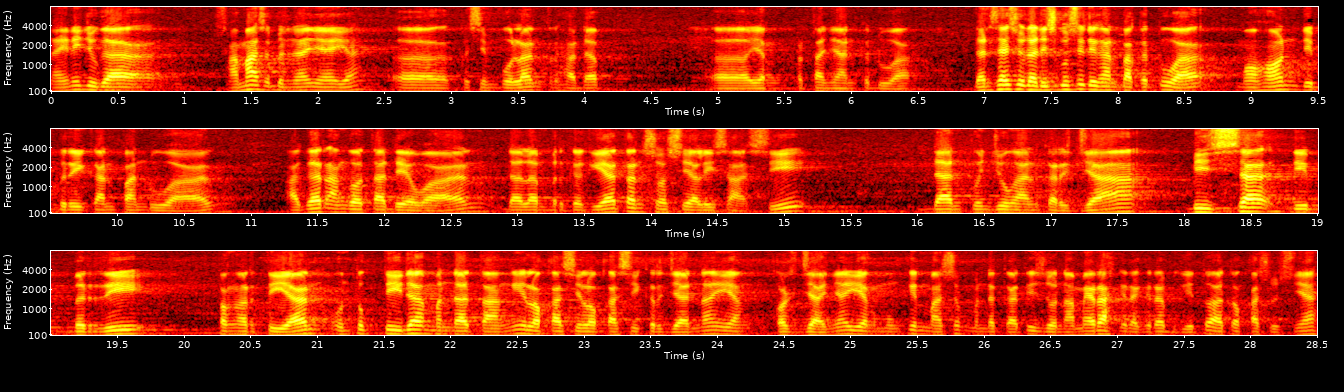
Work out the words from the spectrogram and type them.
Nah ini juga sama sebenarnya ya kesimpulan terhadap yang pertanyaan kedua dan saya sudah diskusi dengan Pak Ketua, mohon diberikan panduan agar anggota Dewan dalam berkegiatan sosialisasi dan kunjungan kerja bisa diberi pengertian untuk tidak mendatangi lokasi-lokasi kerjanya yang kerjanya yang mungkin masuk mendekati zona merah kira-kira begitu atau kasusnya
